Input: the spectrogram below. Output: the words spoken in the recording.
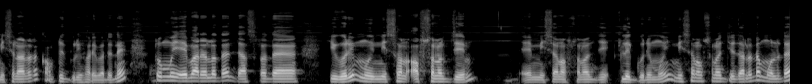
মিছনটা কমপ্লিট কৰি পাৰিবা দেনে। তো মই এবাৰ অলতে জাষ্ট অলতে কি কৰিম, মই মিছন অপশ্যনত যাম। এই মিছন অপশ্যনত যে ক্লিক কৰি মই মিছন অপশ্যনত যে যালে মূলতে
